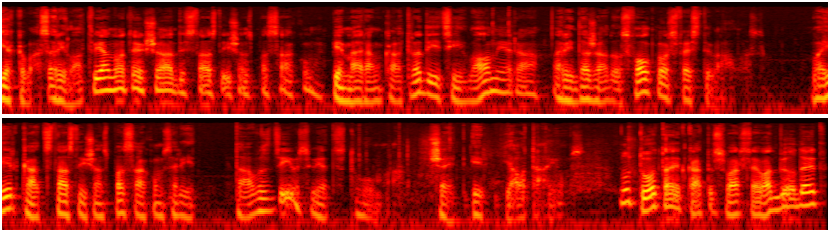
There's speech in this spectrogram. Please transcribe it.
iekavās. Arī Latvijā notiek šādi stāstīšanas pasākumi, piemēram, kā tradīcija Valmjerā, arī dažādos folkloras festivālos. Vai ir kāds stāstīšanas pasākums arī tavas dzīves vietas tūmā? Šeit ir jautājums. Nu, to tagad katrs var sev atbildēt.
